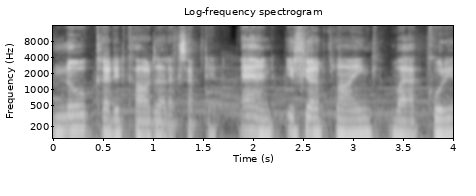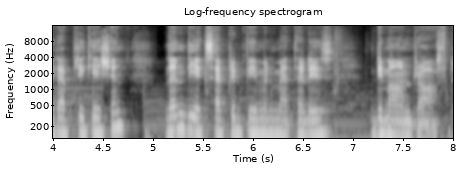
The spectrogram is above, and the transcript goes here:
No credit cards are accepted. And if you are applying via courier application, then the accepted payment method is demand draft,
